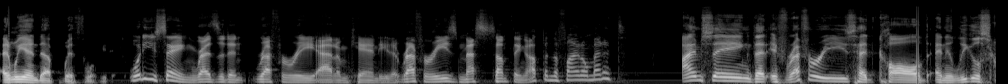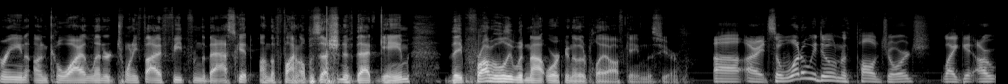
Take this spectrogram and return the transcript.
And we end up with what we did. What are you saying, resident referee Adam Candee? That referees messed something up in the final minute? I'm saying that if referees had called an illegal screen on Kawhi Leonard 25 feet from the basket on the final possession of that game, they probably would not work another playoff game this year. Uh, all right. So what are we doing with Paul George? Like, are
